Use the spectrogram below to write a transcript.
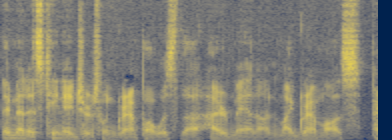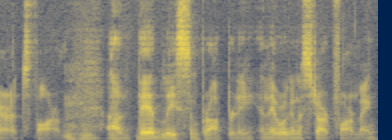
they met as teenagers when grandpa was the hired man on my grandma's parents' farm. Um, they had leased some property and they were going to start farming.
